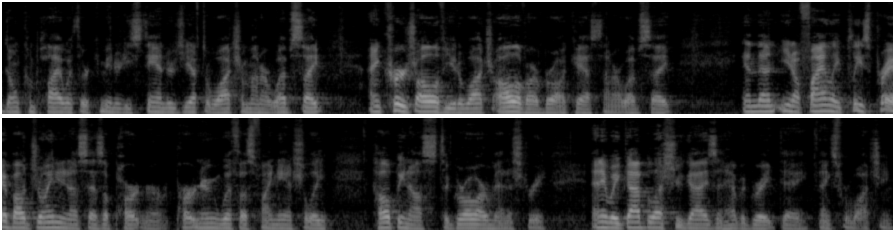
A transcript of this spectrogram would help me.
don't comply with their community standards. You have to watch them on our website. I encourage all of you to watch all of our broadcasts on our website. And then, you know, finally, please pray about joining us as a partner, partnering with us financially, helping us to grow our ministry. Anyway, God bless you guys and have a great day. Thanks for watching.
